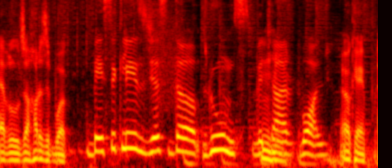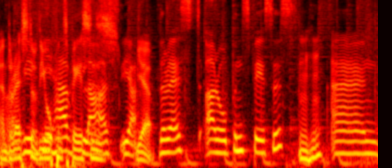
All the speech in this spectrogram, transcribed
levels or how does it work? Basically it's just the rooms which mm-hmm. are walled Okay. And the Uh, rest we- of the open spaces glass, yeah. yeah. the rest are open spaces mm-hmm. and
